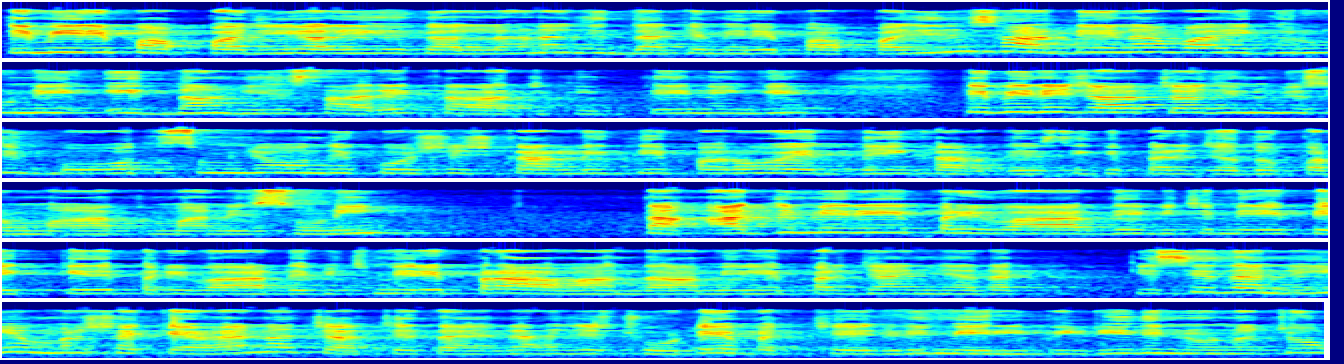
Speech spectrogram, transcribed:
ਤੇ ਮੇਰੇ ਪਾਪਾ ਜੀ ਵਾਲੀ ਗੱਲ ਹਨਾ, ਜਿੱਦਾਂ ਕਿ ਮੇਰੇ ਪਾਪਾ ਜੀ ਸਾਡੇ ਨਾ ਵਾਹਿਗੁਰੂ ਨੇ ਇਦਾਂ ਹੀ ਸਾਰੇ ਕਾਰਜ ਕੀਤੇ ਨੇਗੇ। ਤੇ ਮੇਰੇ ਚਾਚਾ ਜੀ ਨੂੰ ਵੀ ਅਸੀਂ ਬਹੁਤ ਸਮਝਾਉਣ ਦੀ ਕੋਸ਼ਿਸ਼ ਕਰ ਲਈ ਤੀ ਪਰ ਉਹ ਇਦਾਂ ਹੀ ਕਰਦੇ ਸੀ ਕਿ ਪਰ ਜਦੋਂ ਪਰਮਾਤਮਾ ਨੇ ਸੁਣੀ ਤਾਂ ਅੱਜ ਮੇਰੇ ਪਰਿਵਾਰ ਦੇ ਵਿੱਚ, ਮੇਰੇ ਪੇਕੇ ਦੇ ਪਰਿਵਾਰ ਦੇ ਵਿੱਚ, ਮੇਰੇ ਭਰਾਵਾਂ ਦਾ, ਮੇਰੀਆਂ ਭਰਜਾਈਆਂ ਦਾ ਕਿਸੇ ਦਾ ਨਹੀਂ ਅਮਰ ਛਕਿਆ ਹੋਇਆ, ਨਾ ਚਾਚੇ ਤਾਏ ਦਾ। ਹਜੇ ਛੋਟੇ ਬੱਚੇ ਜਿਹੜੀ ਮੇਰੀ ਪੀੜ੍ਹੀ ਦੇ ਨੇ ਉਹਨਾਂ ਚੋਂ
